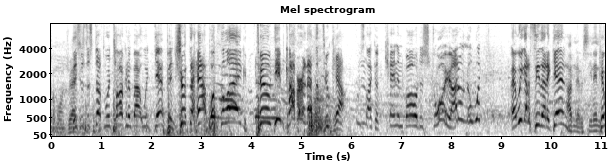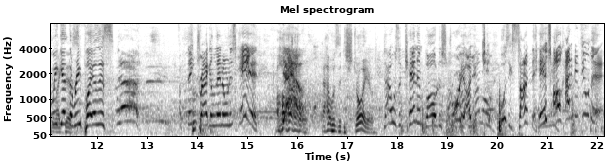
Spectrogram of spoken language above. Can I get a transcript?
Come on, Dragon. This is the stuff we're talking about with Deppen. Shoots the half, hooks the leg. Two, deep cover, and that's a two count. It's like a cannonball destroyer. I don't know what. And we got to see that again. I've never seen anything Can we like get this. the replay of this? Yeah. I think Dragon landed on his head. Oh, Yeah, that was a destroyer. that was a cannonball destroyer. Are you kidding? Who was he, Sonic the Hedgehog? How did he do that?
